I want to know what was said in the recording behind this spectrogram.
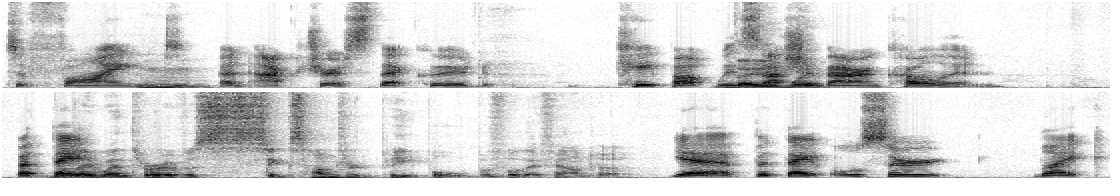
to find Mm. an actress that could keep up with They Sacha went- Baron Cohen but Well, they, they went through over 600 people before they found her. yeah, but they also like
